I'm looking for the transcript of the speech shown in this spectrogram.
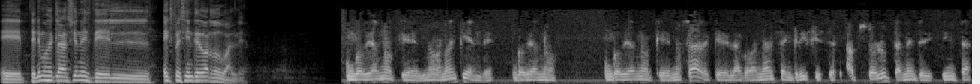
Eh, tenemos declaraciones del expresidente Eduardo Dualde. Un gobierno que no, no entiende, un gobierno, un gobierno que no sabe que la gobernanza en crisis es absolutamente distinta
